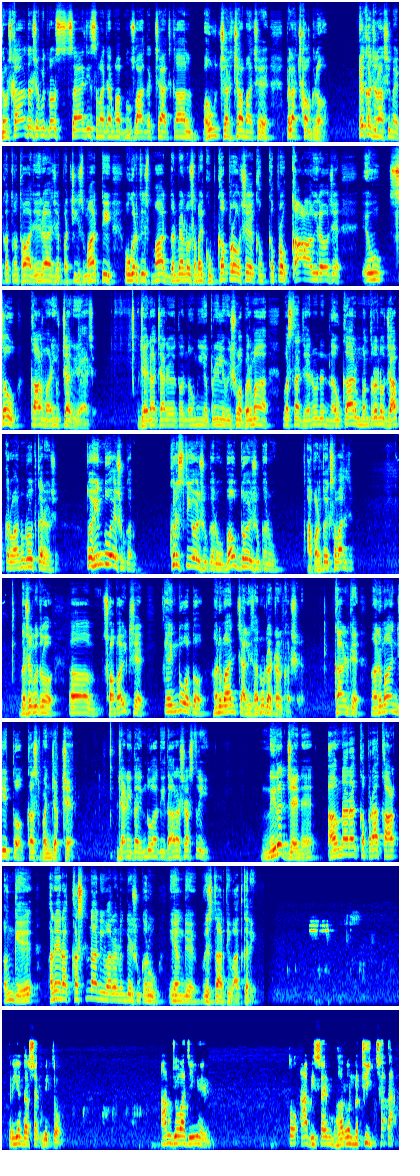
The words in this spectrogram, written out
નમસ્કાર, દર્શક મિત્રો. સયાજી સમાચારમાં આપનું સ્વાગત છે. આજકાલ બહુ ચર્ચામાં છે. પેલા છ ગ્રહ. એક જ રાશિમાં એકત્ર થવા જઈ રહ્યા છે. પચીસ માર્ચથી ઓગણત્રીસ માર્ચ દરમિયાનનો સમય ખૂબ કપરો છે. ખૂબ કપરો કાળ આવી રહ્યો છે. એવું સૌ કાળવાણી ઉચ્ચારી રહ્યા છે. જૈનાચાર્યોએ તો નવમી એપ્રિલે વિશ્વભરમાં વસતા જૈનોને નવકાર મંત્રનો જાપ કરવાનો અનુરોધ કર્યો છે. તો હિન્દુઓએ શું કરવું? ખ્રિસ્તીઓએ શું કરવું? બૌદ્ધોએ શું કરવું? આ પણ તો એક સવાલ છે. દર્શક મિત્રો સ્વાભાવિક છે કે હિન્દુઓ તો હનુમાન ચાલીસાનું રટણ કરશે. કારણ કે હનુમાનજી તો કષ્ટભંજક છે. જાણીતા હિન્દુવાદી ધારાશાસ્ત્રી નીરજ જૈને આવનારા કપરા કાળ અંગે અને એના કષ્ટના નિવારણ અંગે શું કરવું એ અંગે વિસ્તારથી વાત કરી. પ્રિય દર્શક મિત્રો આમ જોવા જઈએ તો આ વિષય મારો નથી છતાં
